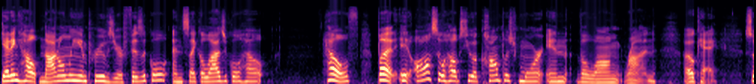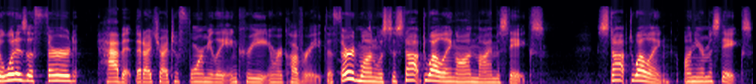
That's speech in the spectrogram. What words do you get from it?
Getting help not only improves your physical and psychological health, health, but it also helps you accomplish more in the long run. Okay. So what is a third habit that I tried to formulate and create in recovery? The third one was to stop dwelling on my mistakes. Stop dwelling on your mistakes.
